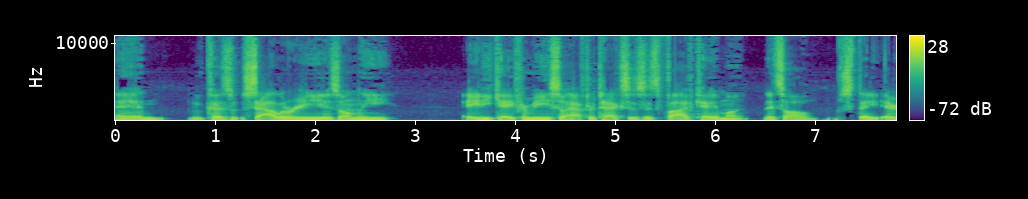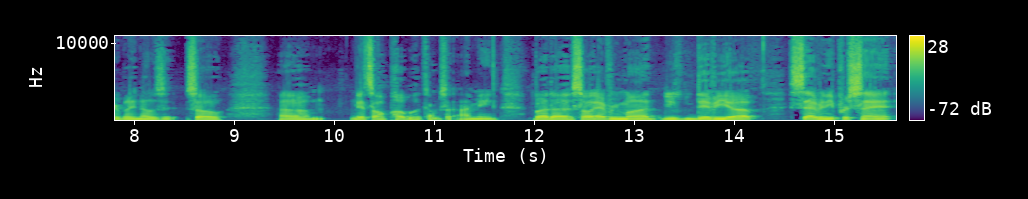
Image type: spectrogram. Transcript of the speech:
And because salary is only 80K for me. So after taxes, it's 5K a month. It's all state. Everybody knows it. So, um, it's all public. I'm, I mean, but uh, so every month you divvy up seventy percent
